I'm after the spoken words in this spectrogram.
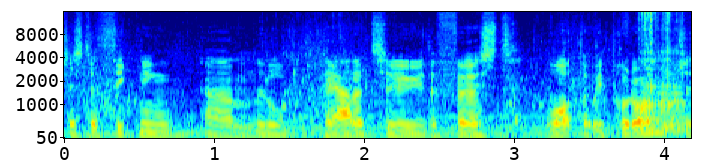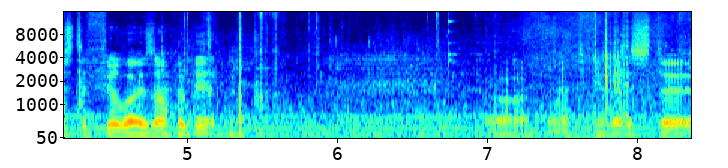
just a thickening um, little powder to the first lot that we put on, just to fill those up a bit. All right, I have to give that a stir.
